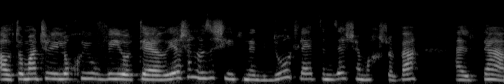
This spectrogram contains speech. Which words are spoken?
האוטומט שלי לא חיובי יותר? יש לנו איזושהי התנגדות לעצם זה שהמחשבה עלתה.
